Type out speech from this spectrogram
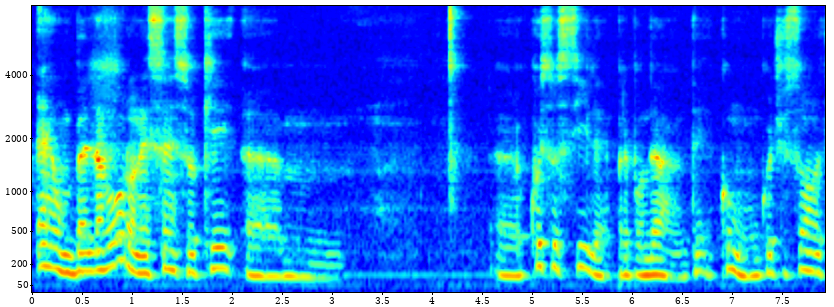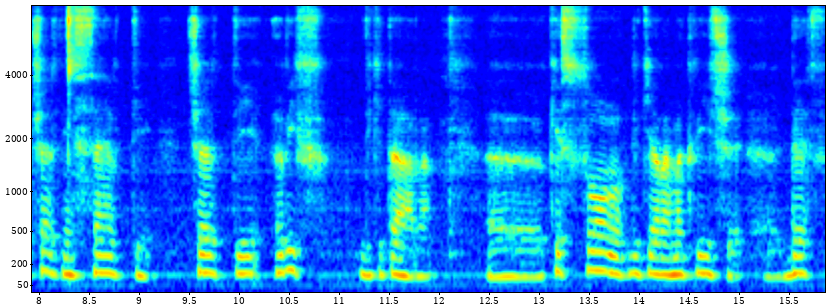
è un bel lavoro nel senso che ehm, eh, questo stile preponderante comunque ci sono certi inserti, certi riff di chitarra eh, che sono di chiara matrice eh, death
